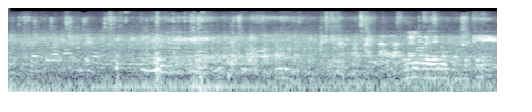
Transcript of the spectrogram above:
Melo de Leno, no sé qué.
